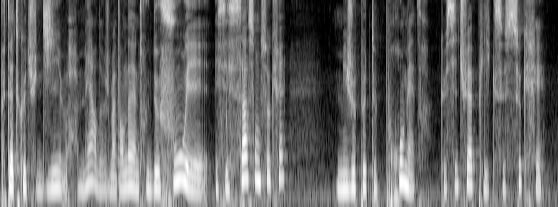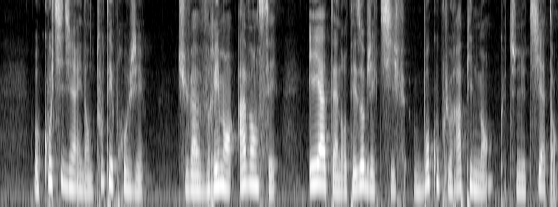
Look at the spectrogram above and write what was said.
Peut-être que tu te dis oh merde, je m'attendais à un truc de fou et, et c'est ça son secret mais je peux te promettre que si tu appliques ce secret au quotidien et dans tous tes projets, tu vas vraiment avancer et atteindre tes objectifs beaucoup plus rapidement que tu ne t'y attends.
